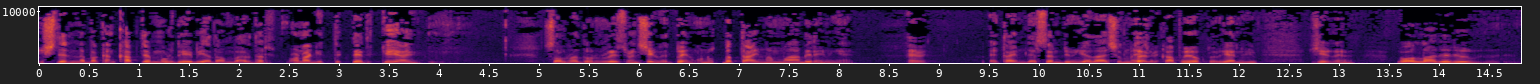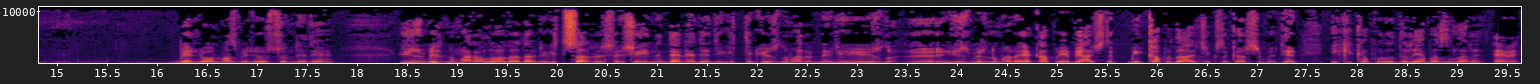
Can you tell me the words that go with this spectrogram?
işlerine bakan Kapten Mur diye bir adam vardır. Ona gittik dedik ki yani Salvador resmini çekmedi. Ben unutma Time'ın muhabiriyim yani. Evet. E, time dersen dünyada açılmayacak Tabii. kapı yoktur. Yani şimdi vallahi dedi belli olmaz biliyorsun dedi. 101 numaralı odada git şeyini dene dedi. Gittik 100 numara ne diyor 100, e, 101 numaraya kapıya bir açtık. Bir kapı daha çıktı karşıma. Yani iki kapılıdır ya bazıları. Evet.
